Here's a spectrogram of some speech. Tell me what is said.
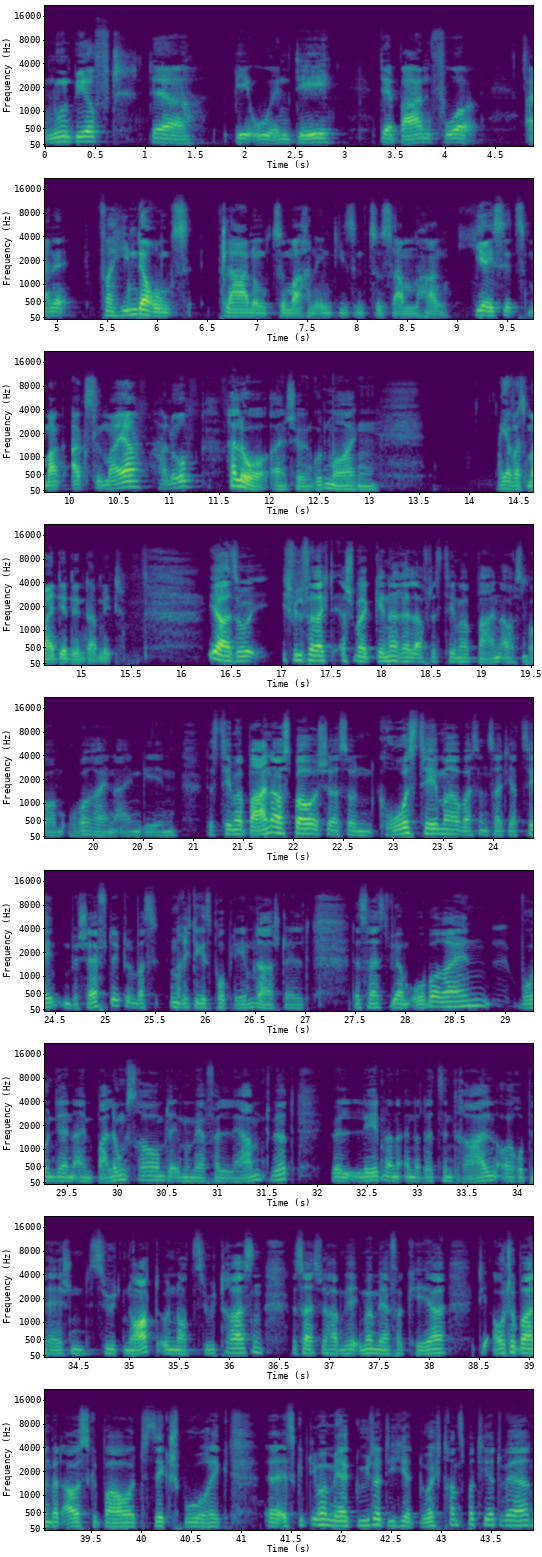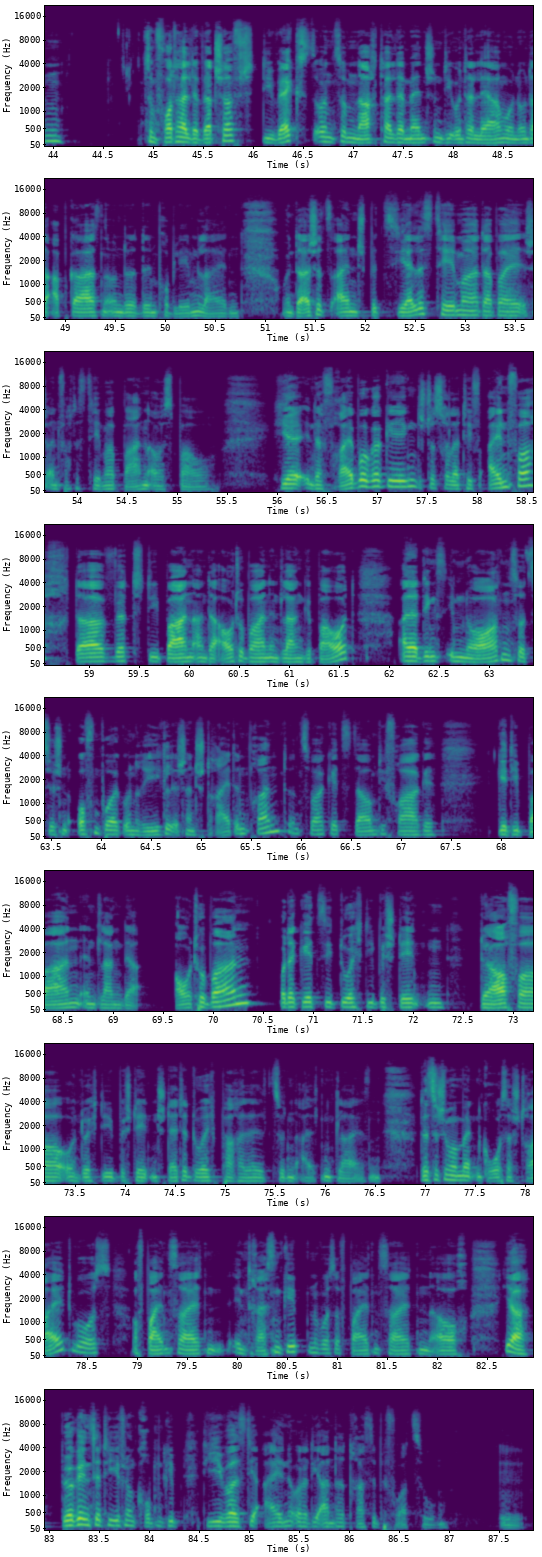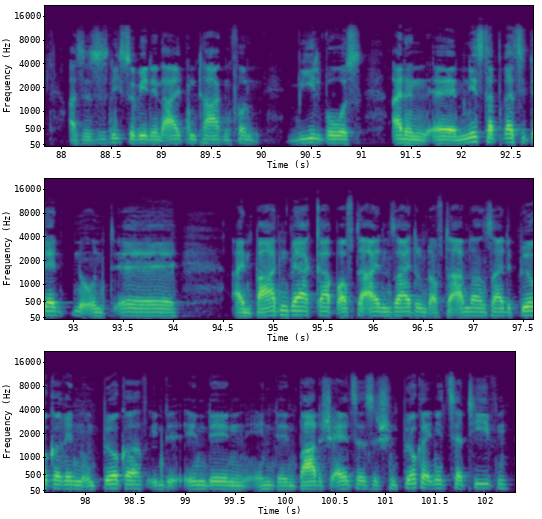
Nun wirft der BUND der Bahn vor, eine Verhinderungsplanung zu machen in diesem Zusammenhang. Hier ist jetzt Marc Axel Meyer. Hallo. Hallo, einen schönen guten Morgen. Ja, was meint ihr denn damit? Ja, also ich will vielleicht erstmal generell auf das Thema Bahnausbau am Oberrhein eingehen. Das Thema Bahnausbau ist ja so ein Großthema, was uns seit Jahrzehnten beschäftigt und was ein richtiges Problem darstellt. Das heißt, wir am Oberrhein wohnen ja in einem Ballungsraum, der immer mehr verlärmt wird. Wir leben an einer der zentralen europäischen Süd-Nord- und Nord-Süd-Trassen. Das heißt, wir haben hier immer mehr Verkehr. Die Autobahn wird ausgebaut, sechsspurig. Äh, es gibt immer mehr Güter, die hier durchtransportiert werden zum Vorteil der Wirtschaft, die wächst, und zum Nachteil der Menschen, die unter Lärm und unter Abgasen und unter den Problemen leiden. Und da ist jetzt ein spezielles Thema dabei, ist einfach das Thema Bahnausbau. Hier in der Freiburger Gegend ist das relativ einfach. Da wird die Bahn an der Autobahn entlang gebaut. Allerdings im Norden, so zwischen Offenburg und Riegel, ist ein Streit entbrannt. Und zwar geht es da um die Frage, geht die Bahn entlang der Autobahn oder geht sie durch die bestehenden Dörfer und durch die bestehenden Städte durch, parallel zu den alten Gleisen. Das ist im Moment ein großer Streit, wo es auf beiden Seiten Interessen gibt und wo es auf beiden Seiten auch ja, Bürgerinitiativen und Gruppen gibt, die jeweils die eine oder die andere Trasse bevorzugen. Mhm. Also es ist nicht so wie in den alten Tagen von Wiel, wo es einen äh, Ministerpräsidenten und äh, ein Badenwerk gab auf der einen Seite und auf der anderen Seite Bürgerinnen und Bürger in, de, in den, in den badisch-elsässischen Bürgerinitiativen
